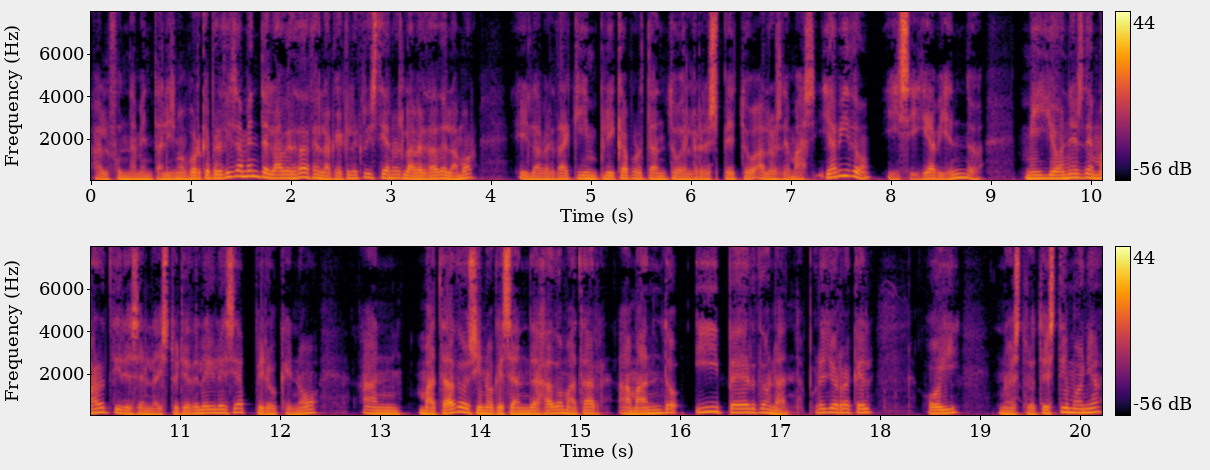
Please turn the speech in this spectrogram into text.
al fundamentalismo, porque precisamente la verdad en la que cree el cristiano es la verdad del amor y la verdad que implica, por tanto, el respeto a los demás. Y ha habido, y sigue habiendo, millones de mártires en la historia de la Iglesia, pero que no han matado, sino que se han dejado matar, amando y perdonando. Por ello, Raquel, hoy nuestro testimonio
